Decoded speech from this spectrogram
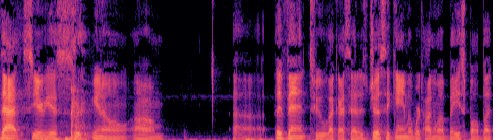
that serious, you know, um, uh, event to, like I said, it's just a game, but we're talking about baseball. But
